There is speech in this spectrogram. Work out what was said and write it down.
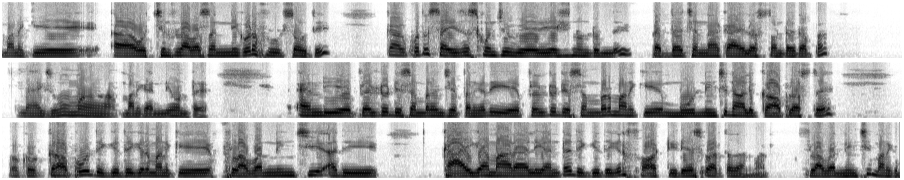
మనకి వచ్చిన ఫ్లవర్స్ అన్నీ కూడా ఫ్రూట్స్ అవుతాయి. కాకపోతే సైజెస్ కొంచెం వేరియేషన్ ఉంటుంది. పెద్ద చిన్న కాయలు వస్తుంటాయి తప్ప మ్యాక్సిమం మనకి అన్నీ ఉంటాయి. అండ్ ఈ ఏప్రిల్ టు డిసెంబర్ అని చెప్పాను కదా ఈ ఏప్రిల్ టు డిసెంబర్ మనకి మూడు నుంచి నాలుగు కాపులు వస్తాయి. ఒక్కొక్క కాపు దగ్గర దగ్గర మనకి ఫ్లవర్ నుంచి అది కాయగా మారాలి అంటే దగ్గర దగ్గర ఫార్టీ డేస్ పడుతుంది అనమాట ఫ్లవర్ నుంచి మనకి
